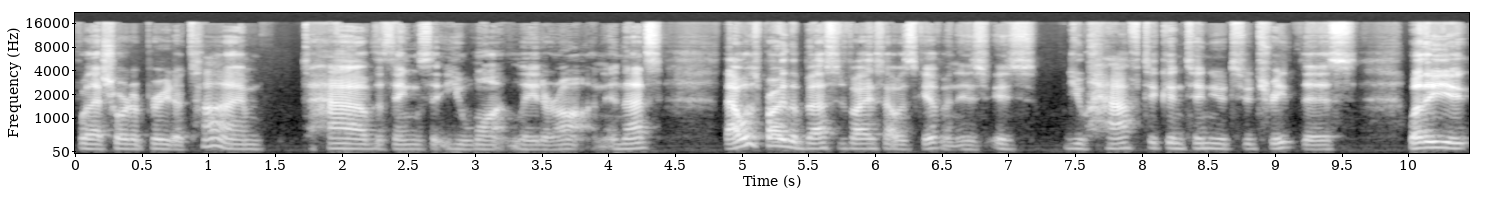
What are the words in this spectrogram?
for that shorter period of time to have the things that you want later on. And that's that was probably the best advice I was given is is you have to continue to treat this whether you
